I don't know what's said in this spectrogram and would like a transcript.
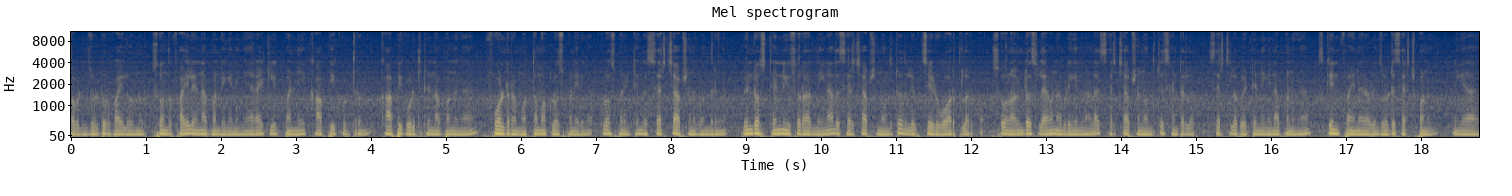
அப்படின்னு சொல்லிட்டு ஒரு ஃபைல் ஒன்று இருக்கும் ஸோ அந்த ஃபைல் என்ன பண்ணுறீங்க நீங்கள் ரைட் கிளிக் பண்ணி காப்பி கொடுத்துருங்க. காப்பி கொடுத்துட்டு என்ன பண்ணுங்கள் ஃபோல்டரை மொத்தமாக க்ளோஸ் பண்ணிடுங்க க்ளோஸ் பண்ணிவிட்டு இந்த சர்ச் ஆப்ஷனுக்கு வந்துருங்க. விண்டோஸ் டென் யூஸராக இருந்தீங்கன்னா அந்த சர்ச் ஆப்ஷன் வந்துட்டு அந்த லெஃப்ட் சைடு ஓரத்தில் இருக்கும். ஸோ நான் விண்டோஸ் லெவன் அப்படிங்கிறதுனால சர்ச் ஆப்ஷன் வந்துட்டு சென்டரில் இருக்குது சர்ச்சில் போயிட்டு நீங்கள் என்ன பண்ணுங்கள் ஸ்கின் ஃபைனர் அப்படின்னு சொல்லிட்டு சர்ச் பண்ணுங்கள் நீங்கள்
